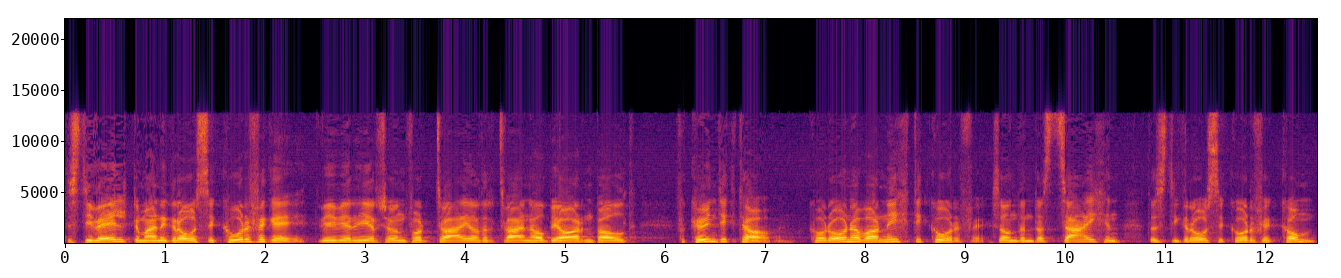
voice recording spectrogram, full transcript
dass die Welt um eine große Kurve geht, wie wir hier schon vor zwei oder zweieinhalb Jahren bald verkündigt haben. Corona war nicht die Kurve, sondern das Zeichen, dass die große Kurve kommt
